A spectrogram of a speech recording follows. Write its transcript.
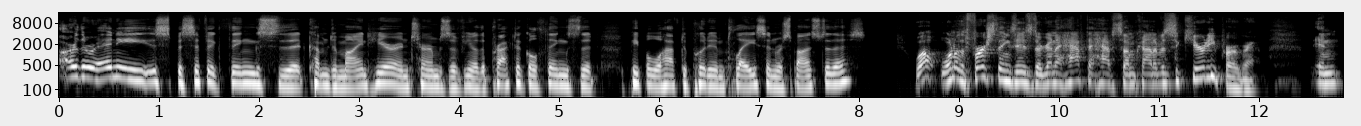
Are there any specific things that come to mind here in terms of you know the practical things that people will have to put in place in response to this? Well one of the first things is they're going to have to have some kind of a security program and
